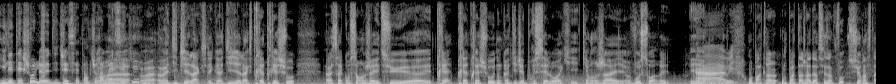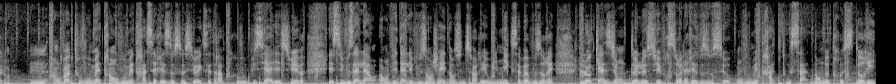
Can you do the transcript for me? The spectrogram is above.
Il était chaud le DJ 7, hein. tu rappelles c'est qui ouais, ouais, DJ Lax les gars, DJ Lax très très chaud. Euh, c'est vrai qu'on s'est enjaillé dessus, euh, très très très chaud. Donc un DJ bruxellois qui, qui enjaille vos soirées. Et ah oui. On, partagera, on partagera d'ailleurs ces infos sur Instagram. On va tout vous mettre, hein. on vous mettra ses réseaux sociaux, etc. pour que vous puissiez aller suivre. Et si vous avez envie d'aller vous enjailler dans une soirée où il mixe, eh ben vous aurez l'occasion de le suivre sur les réseaux sociaux. On vous mettra tout ça dans notre story.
